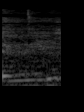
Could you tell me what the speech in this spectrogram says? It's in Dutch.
Ken je?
